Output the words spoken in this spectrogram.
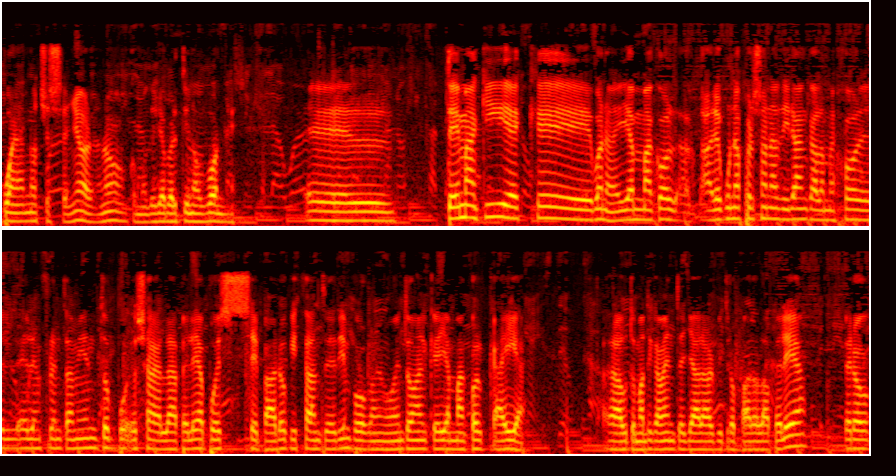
buenas noches señora, ¿no? Como diría Bertino Osborne. El tema aquí es que, bueno, Ian McCall, algunas personas dirán que a lo mejor el, el enfrentamiento, pues, o sea, la pelea pues se paró quizá antes de tiempo, porque en el momento en el que Ian McCall caía, automáticamente ya el árbitro paró la pelea. Pero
